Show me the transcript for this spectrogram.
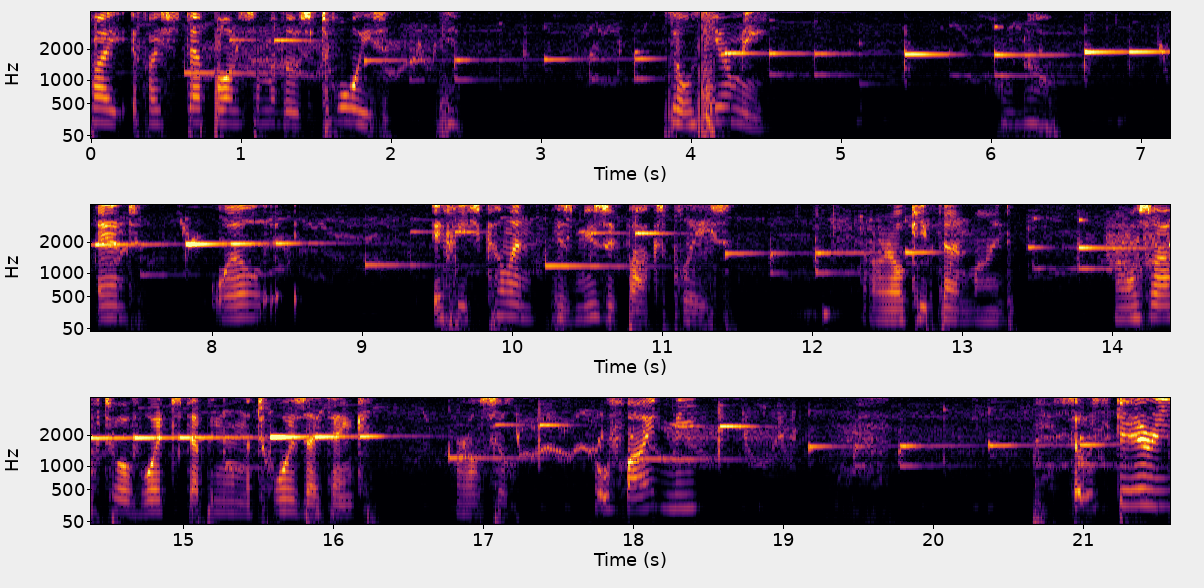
If I if I step on some of those toys, he, he'll hear me. Oh no. And well, if he's coming, his music box plays. Alright, I'll keep that in mind. I also have to avoid stepping on the toys, I think, or else he'll he'll find me. So scary.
